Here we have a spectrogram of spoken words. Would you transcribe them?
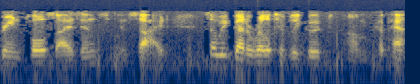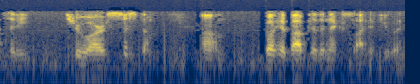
screen full size in, inside. So we've got a relatively good um, capacity through our system. Um, go ahead, Bob, to the next slide, if you would.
